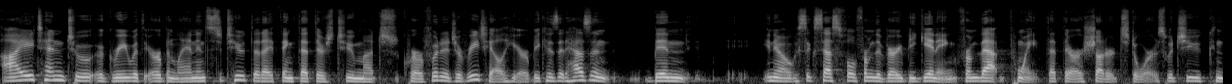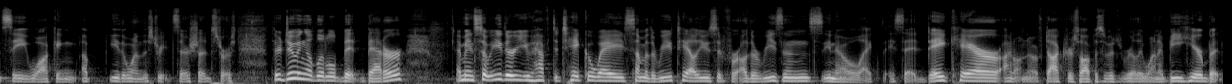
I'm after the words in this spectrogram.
I tend to agree with the Urban Land Institute that I think that there's too much square footage of retail here because it hasn't been you know, successful from the very beginning, from that point that there are shuttered stores, which you can see walking up either one of the streets, there are shuttered stores. They're doing a little bit better. I mean, so either you have to take away some of the retail, use it for other reasons, you know, like they said, daycare. I don't know if doctor's office would really want to be here, but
